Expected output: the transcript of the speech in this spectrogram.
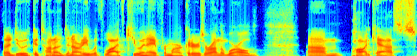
that I do with Gaetano DiNardi with live Q and A for marketers around the world, um, podcasts,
